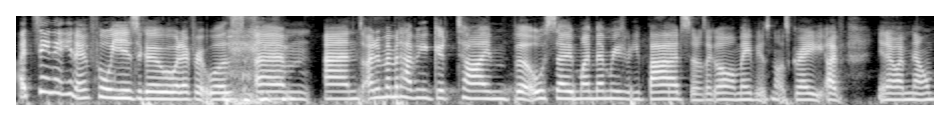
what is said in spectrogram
I'd seen it, you know, four years ago or whatever it was, um, and I remembered having a good time. But also, my memory is really bad, so I was like, oh, maybe it's not as great. I've, you know, I'm now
